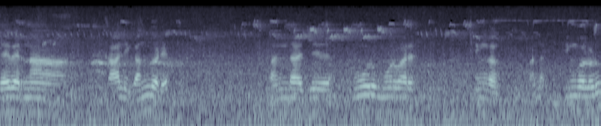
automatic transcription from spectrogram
ದೇವರನ್ನ ಕಾಲಿಗೆ ಗಂದೊಡೆ ಅಂದಾಜು ಮೂರು, ಮೂರುವರೆ ತಿಂಗಳು ಅಂದ ತಿಂಗಳು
